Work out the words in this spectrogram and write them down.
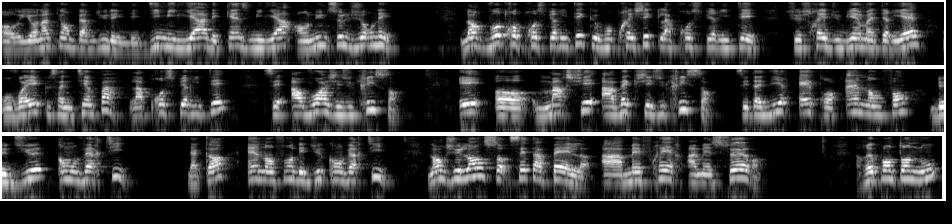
oh, il y en a qui ont perdu des, 10 milliards, des 15 milliards en une seule journée. Donc votre prospérité, que vous prêchez que la prospérité, ce serait du bien matériel, vous voyez que ça ne tient pas. La prospérité, c'est avoir Jésus-Christ et euh, marcher avec Jésus-Christ, c'est-à-dire être un enfant de Dieu converti. D'accord? Un enfant de Dieu converti. Donc je lance cet appel à mes frères, à mes sœurs, repentons-nous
